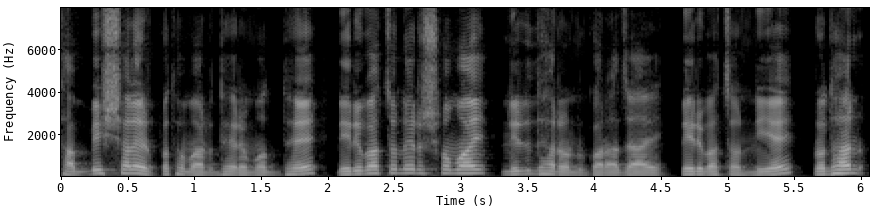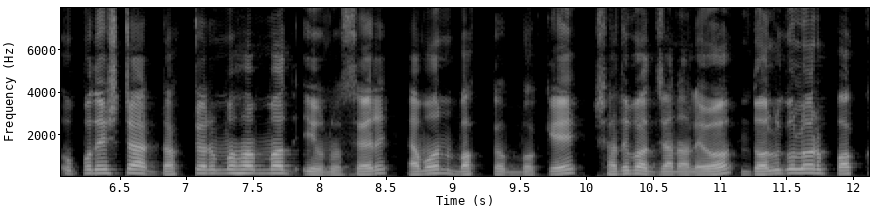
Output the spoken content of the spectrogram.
ছাব্বিশ সালের প্রথমার্ধের মধ্যে নির্বাচনের সময় নির্ধারণ করা যায়। নির্বাচন নিয়ে প্রধান উপদেষ্টা ডক্টর মোহাম্মদ ইউনুসের এমন বক্তব্যকে সাধুবাদ জানালেও দলগুলোর পক্ষ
